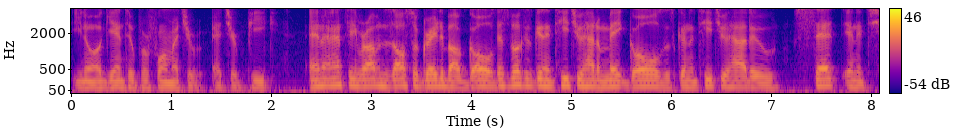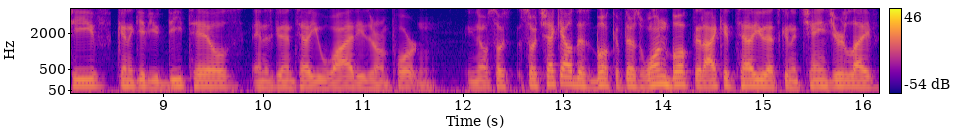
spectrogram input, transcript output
you know, again, to perform at your at your peak. And Anthony Robbins is also great about goals. This book is going to teach you how to make goals. It's going to teach you how to set and achieve. It's Going to give you details, and it's going to tell you why these are important. You know, so so check out this book. If there's one book that I could tell you that's going to change your life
